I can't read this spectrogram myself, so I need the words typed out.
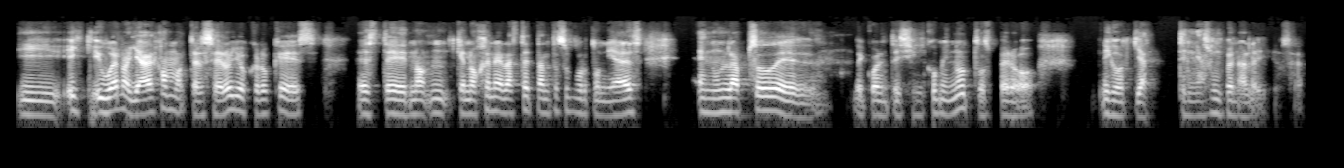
y, y- y bueno, ya como tercero yo creo que es este, no, que no generaste tantas oportunidades en un lapso de, de 45 minutos, pero digo, ya tenías un penal ahí, o sea,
